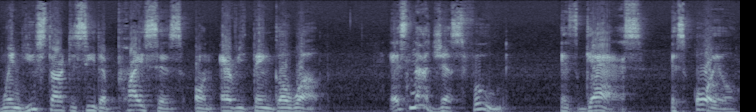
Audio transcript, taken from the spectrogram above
when you start to see the prices on everything go up. It's not just food, it's gas, it's oil.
